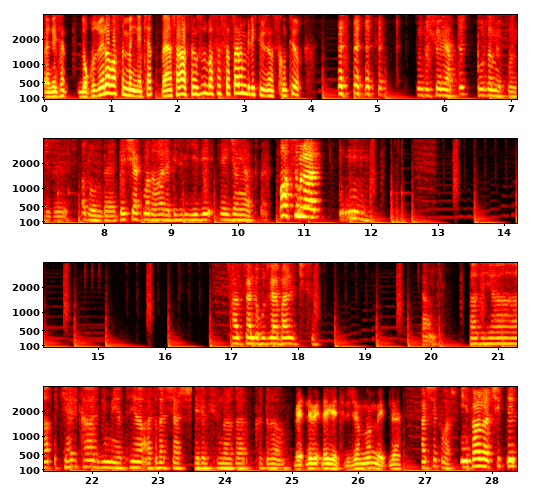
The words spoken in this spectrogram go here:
Ben geçen 9 öyle bastım ben geçen. Ben sana sınırsız basa satarım 1-200'den sıkıntı yok. Bunu da şöyle yaptık. Burada mı yapacağız evet. Hadi oğlum be. 5 yakma da var ya bizi bir 7 heyecan yaptı be. Bastım lan. Hadi sen 9 gel bari de çıksın. Tamamdır. Hadi ya gel kalbime yatı ya arkadaşlar. Gelin şunları da kırdıralım. Bekle bekle getireceğim lan bekle. Kaç dakika var? Inferno çıktı.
